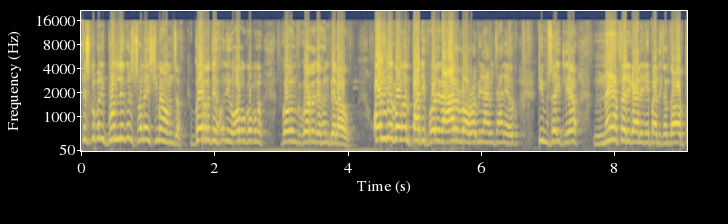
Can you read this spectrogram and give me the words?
त्यसको पनि बोल्ने पनि समय सीमा हुन्छ। गरेर देखाउने हो। अब गगन गगनको गरेर देखाउने बेला हो। अहिले गगन पार्टी फोरेर आएर ल रवि लामी छानेहरूको टिमसहित लिएर नयाँ तरिकाले नेपाली जनता अब त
